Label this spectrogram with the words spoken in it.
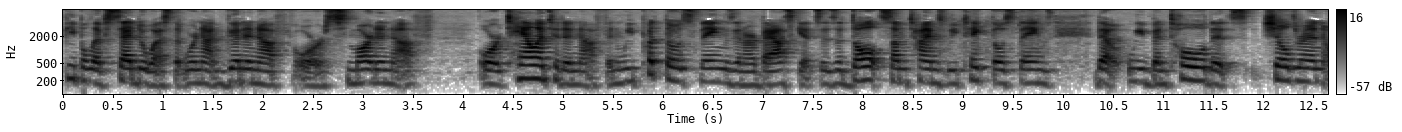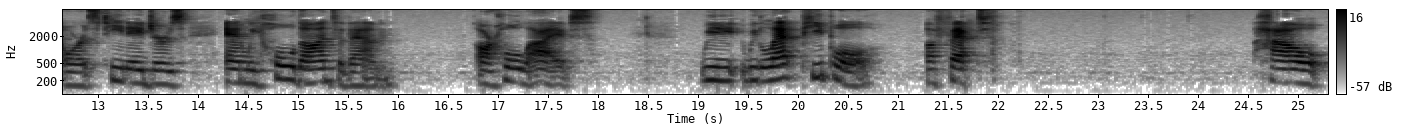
people have said to us that we're not good enough or smart enough or talented enough and we put those things in our baskets as adults sometimes we take those things that we've been told as children or as teenagers and we hold on to them our whole lives. We, we let people affect how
